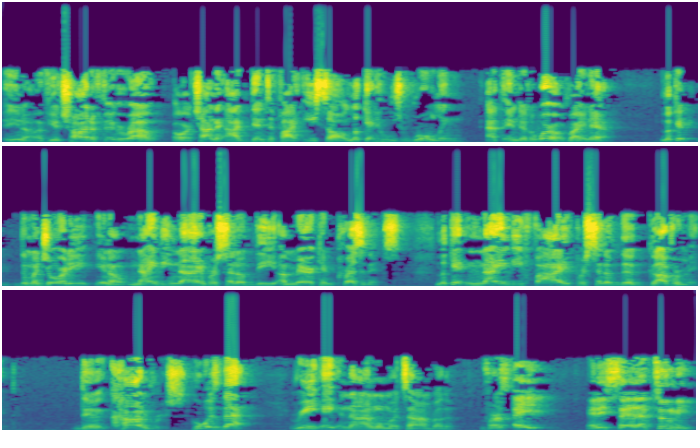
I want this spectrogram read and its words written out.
you know if you're trying to figure out or trying to identify Esau, look at who's ruling at the end of the world right now. Look at the majority, you know, 99% of the American presidents. Look at 95% of the government, the Congress. Who is that? Read 8 and 9 one more time, brother. Verse 8 And he said unto me,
